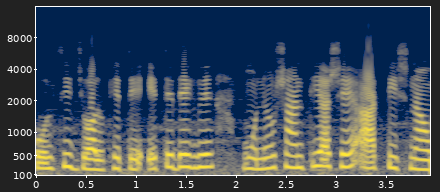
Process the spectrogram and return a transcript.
কলসির জল খেতে, এতে দেখবে মনেও শান্তি আসে আর তৃষ্ণাও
